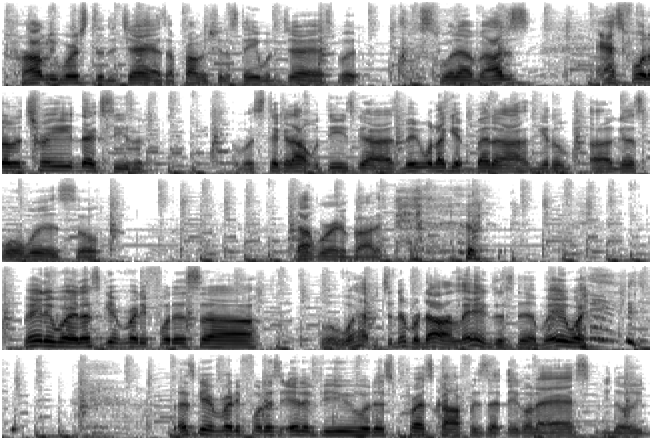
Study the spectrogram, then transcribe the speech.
probably worse than the Jazz. I probably should have stayed with the Jazz, but whatever. I just ask for another trade next season. I'm gonna stick it out with these guys. Maybe when I get better, I'll get them, uh, get us more wins. So not worried about it. but anyway, let's get ready for this. Uh, what happened to number nine legs just there? But anyway, let's get ready for this interview or this press conference that they're gonna ask. You know,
